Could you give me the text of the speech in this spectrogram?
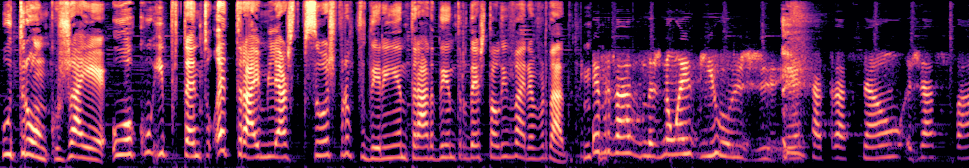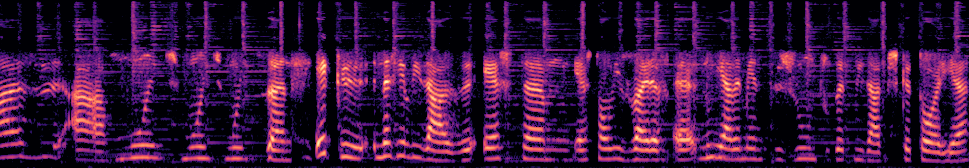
O tronco já é oco e, portanto, atrai milhares de pessoas para poderem entrar dentro desta oliveira, é verdade? É verdade, mas não é de hoje. Esta atração já se faz há muitos, muitos, muitos anos. É que, na realidade, esta esta, esta oliveira, eh, nomeadamente junto da comunidade pescatória,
